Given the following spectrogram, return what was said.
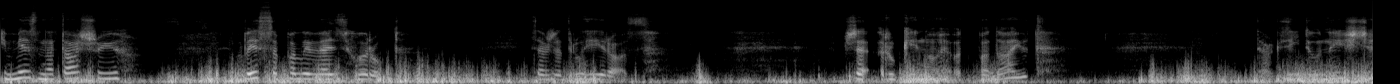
І ми з Наташою висипали весь город. Це вже другий раз. Вже руки ноги відпадають. Так, зійду нижче,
